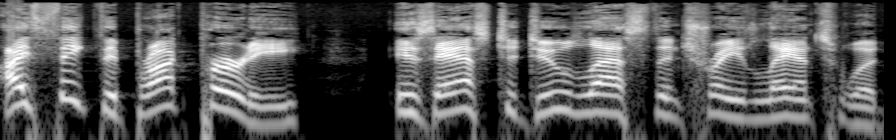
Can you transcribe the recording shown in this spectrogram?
I think that Brock Purdy is asked to do less than Trey Lance would.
